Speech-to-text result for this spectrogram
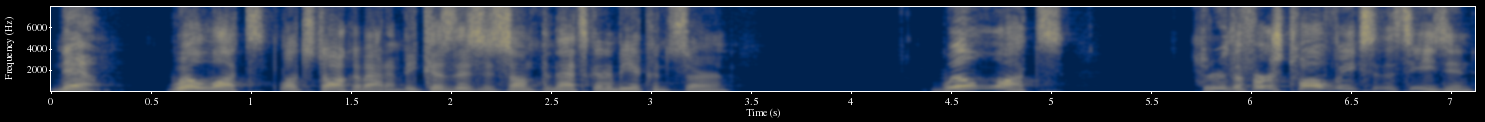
Now, Will Lutz, let's talk about him because this is something that's going to be a concern. Will Lutz, through the first 12 weeks of the season,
